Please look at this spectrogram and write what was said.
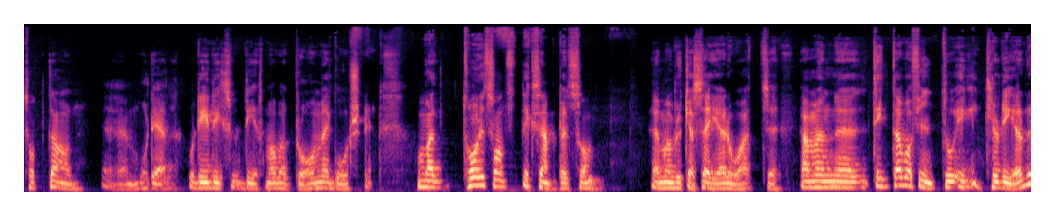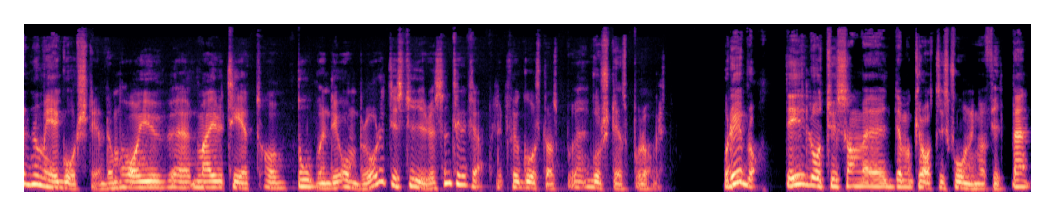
top eh, modell. Och det är liksom det som har varit bra med Gårdsten. Om man tar ett sådant exempel som Eh, man brukar säga då att eh, ja, men, eh, titta vad fint och inkluderade de är i Gårdsten. De har ju majoritet av boende i området i styrelsen till exempel för Gårdstensbolaget. Och det är bra. Det låter ju som demokratisk ordning och fint. Men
